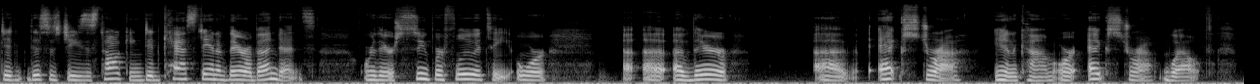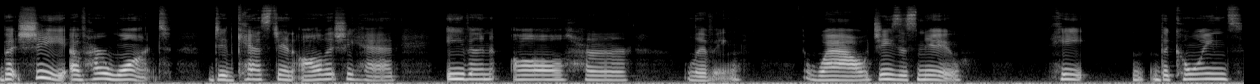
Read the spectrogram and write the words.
did, this is Jesus talking, did cast in of their abundance or their superfluity or uh, uh, of their uh, extra income or extra wealth, but she of her want did cast in all that she had, even all her living. Wow, Jesus knew. He the coins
